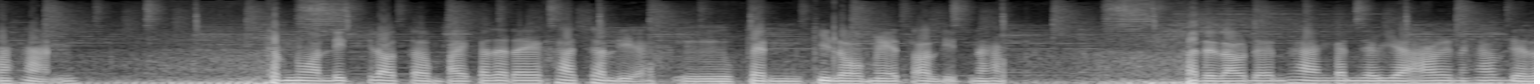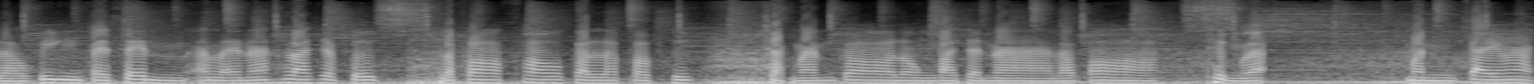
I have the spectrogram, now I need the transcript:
มาหันจำนวนลิตรที่เราเติมไปก็จะได้ค่าเฉลี่ยคือเป็นกิโลเมตรต่อลิตรนะครับ เดี๋ยวเราเดินทางกันยาวๆเลยนะครับ เดี๋ยวเราวิ่งไปเส้นอะไรนะ ราชพฤกษ์แล้วก็เข้ากันละประพฤกษ์จากนั้นก็ลงกาญจนาแล้วก็ถึงละ มันใกล้มาก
